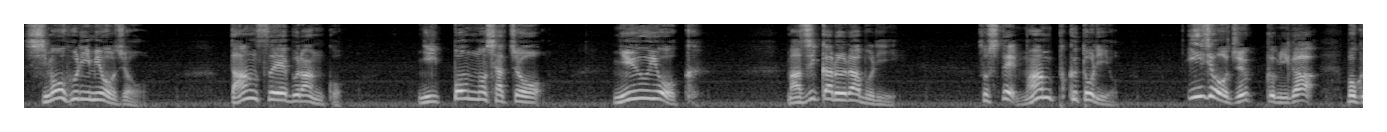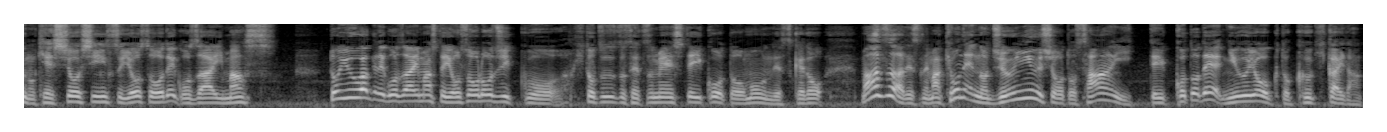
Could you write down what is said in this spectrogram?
霜降り明星、男性ブランコ、日本の社長、ニューヨーク、マジカルラブリー、そして満腹トリオ、以上10組が僕の決勝進出予想でございます。というわけでございまして予想ロジックを一つずつ説明していこうと思うんですけど、まずはですね、まあ去年の準優勝と3位っていうことでニューヨークと空気階段。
